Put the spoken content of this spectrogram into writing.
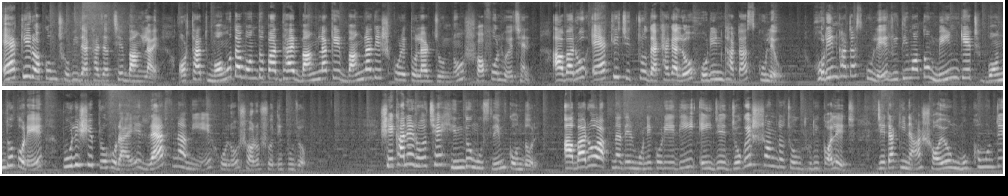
একই রকম ছবি দেখা যাচ্ছে বাংলায়। অর্থাৎ মমতা বন্দ্যোপাধ্যায় বাংলাকে বাংলাদেশ করে তোলার জন্য সফল হয়েছেন। আবারও একই চিত্র দেখা গেল হরিণঘাটা স্কুলেও। হরিণঘাটা স্কুলে রীতিমতো মেইন গেট বন্ধ করে পুলিশি প্রহরায় র্যাফ নামিয়ে হলো সরস্বতী পুজো। সেখানে রয়েছে হিন্দু মুসলিম কোন্দল। আবারও আপনাদের মনে করিয়ে দিই, এই যে যোগেশচন্দ্র চৌধুরী কলেজ যেটা কিনা স্বয়ং মুখ্যমন্ত্রী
